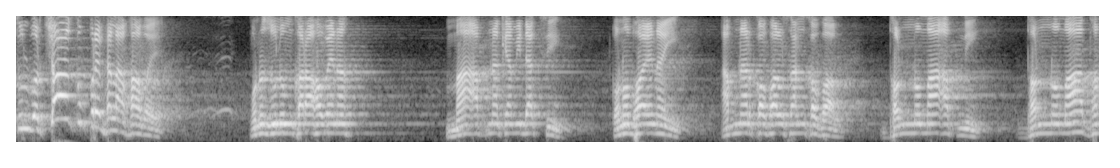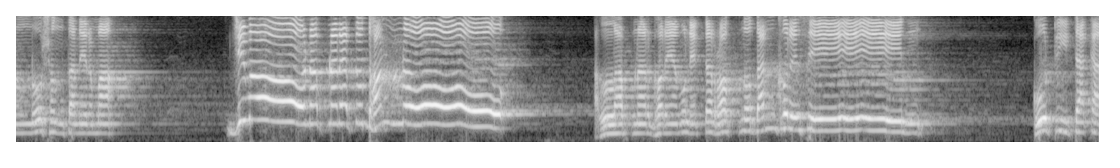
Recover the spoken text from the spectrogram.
তুলব, চোখ উপরে ফেলা হবে। কোনো জুলুম করা হবে না। মা, আপনাকে আমি ডাকছি, কোনো ভয় নাই। আপনার কপাল সান কপাল। ধন্য মা আপনি। ধন্য মা, ধন্য সন্তানের মা। জীবন আপনার এত ধন্য। আল্লাহ আপনার ঘরে এমন একটা রত্ন দান করেছেন কোটি টাকা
